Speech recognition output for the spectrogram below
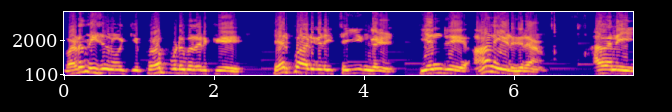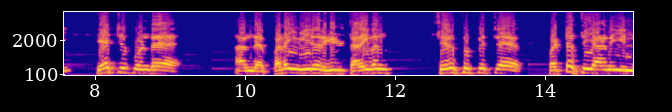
வடதிசை நோக்கி புறப்படுவதற்கு ஏற்பாடுகளை செய்யுங்கள் என்று ஆணையிடுகிறான். அதனை ஏற்றுக்கொண்ட அந்த படை வீரர்கள் தலைவன் சிறப்பு பெற்ற பட்டத்து யானையின்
